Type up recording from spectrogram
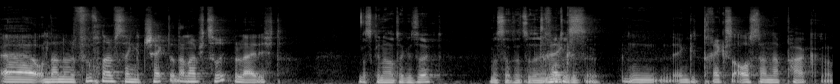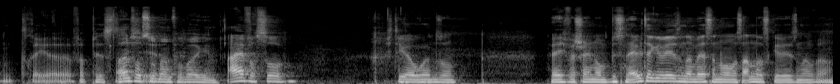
Äh, und dann in der fünften habe ich es dann gecheckt und dann habe ich zurückbeleidigt. Was genau hat er gesagt? Was hat er zu deiner Mutter Drecks, gesagt? ein- irgendwie Drecks Ausländerpack und äh, verpisst dich. Einfach so beim Vorbeigehen. Einfach so. Richtiger Hurensohn. Wäre ich wahrscheinlich noch ein bisschen älter gewesen, dann wäre es dann noch was anderes gewesen, aber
